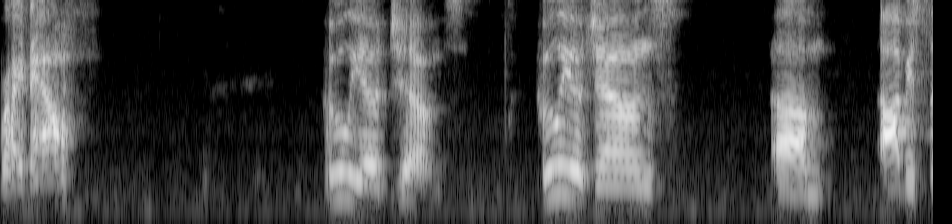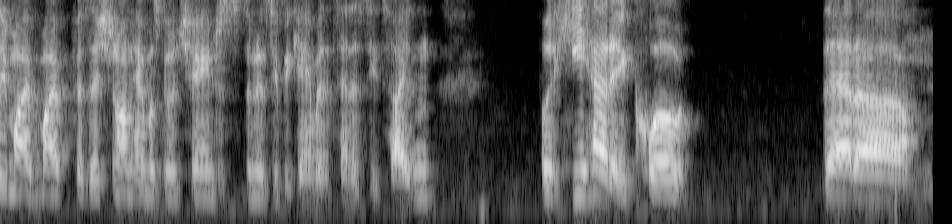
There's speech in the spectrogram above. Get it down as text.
right now? Julio Jones. Julio Jones. Um, obviously, my, my position on him was going to change as soon as he became a Tennessee Titan. But he had a quote that, um,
